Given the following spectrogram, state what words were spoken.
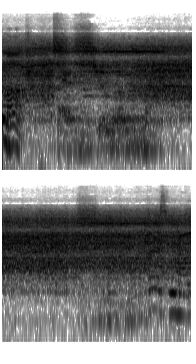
them up. Chris, we know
